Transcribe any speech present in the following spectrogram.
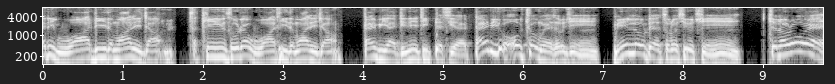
ဲ့ဒီဝါဒီသမားတွေကြောင့်သခင်ဆိုတဲ့ဝါဒီသမားတွေကြောင့်တိုင်းပြည်ကဒီနေ့အထိပြည့်စည်ရတယ်တိုင်းပြည်ကိုအုပ်ချုပ်မယ်ဆိုလို့ရှိရင်မင်းလုပ်တယ်ဆိုလို့ရှိလို့ရှိရင်ကျွန်တော်တို့ရဲ့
